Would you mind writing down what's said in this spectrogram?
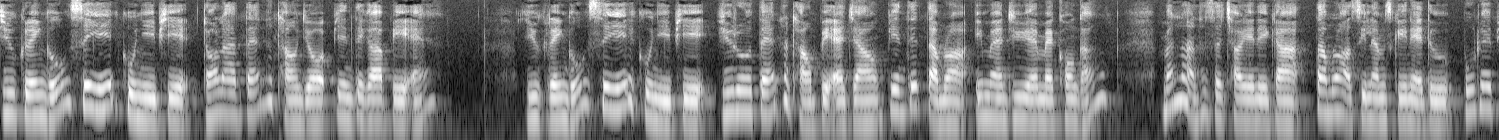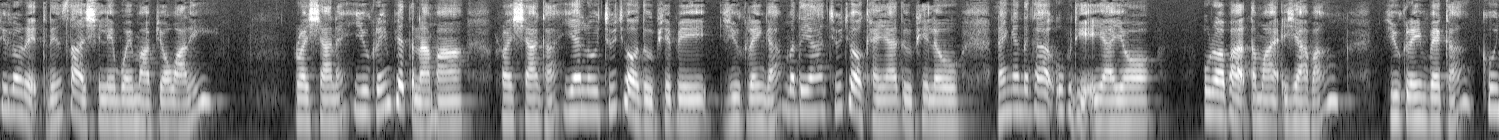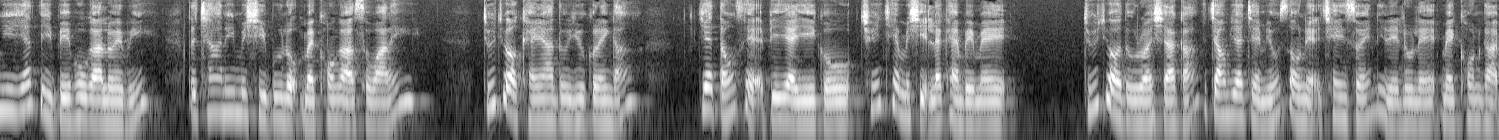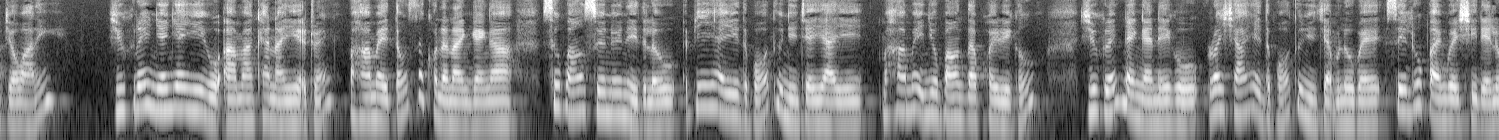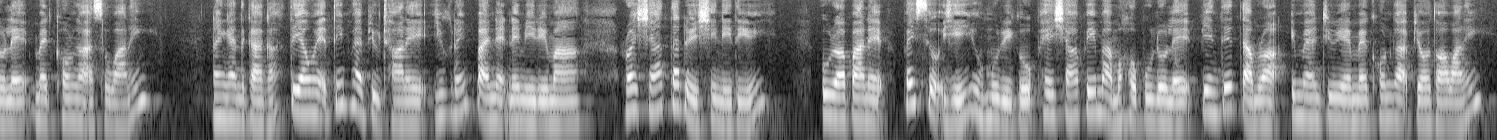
ယူကရိန်းကိုစစ်ရေးအကူအညီဖြင့်ဒေါ်လာသန်း2000ကျော်ပြင်သစ်ကပေးအပ်ယူကရိန်းကိုစစ်ရေးအကူအညီဖြင့်ယူရိုသန်း2000ပေးအပ်ကြောင်းပြင်သစ်သမ္မတအီမန်ဒီယယ်မက်ခွန်ကမတ်လ26ရက်နေ့ကသမ္မတစီလမ်စကီနဲ့အတူပူးတွဲပြုလုပ်တဲ့သတင်းစာရှင်းလင်းပွဲမှာပြောပါတယ်။ရုရှားနဲ့ယူကရိန်းပြည်ထနာမှာရုရှားကရန်လိုကျူးကျော်သူဖြစ်ပြီးယူကရိန်းကမတရားကျူးကျော်ခံရသူဖြစ်လို့နိုင်ငံတကာဥပဒေအရာရောဥရောပသမိုင်းအရာပါ ယူကရိန်းဘက်ကကူညီရက်တည်ပေးဖို့ကလွယ်ပြီးတခြားနည်းမရှိဘူးလို့မက်ခွန်ကဆိုပါတယ်။ကျူးကျော်ခံရသူယူကရိန်းကရက်30အပြည့်ရရေးကိုချွင်းချက်မရှိလက်ခံပေမဲ့ကျူးကျော်သူရုရှားကအကြောင်းပြချက်မျိုးစုံနဲ့အချိန်ဆွဲနေတယ်လို့လည်းမက်ခွန်ကပြောပါတယ်။ ယူကရိန်းငြိမ်းချမ်းရေးကိုအာမခံနိုင်ရေးအတွက်မဟာမိတ်38နိုင်ငံကစုပေါင်းဆွေးနွေးနေတယ်လို့အပြည့်ရရေးသဘောတူညီချက်ရရင်မဟာမိတ်ညွတ်ပေါင်းတပ်ဖွဲ့တွေကိုယူကရိန်းနိုင်ငံတွေကိုရုရှားရဲ့သဘောတူညီချက်မလို့ပဲဆေလွတ်ပိုင်ခွင့်ရှိတယ်လို့လည်းမက်ခွန်ကဆိုပါတယ်။နိုင်ငံတကာကတရားဝင်အသိမှတ်ပြုထားတဲ့ယူကရိန်းပိုင်တဲ့နယ်မြေတွေမှာရုရှားတပ်တွေရှိနေသည်ဥရောပနဲ့ပိတ်ဆို့အရေးယူမှုတွေကိုဖယ်ရှားပေးမှာမဟုတ်ဘူးလို့လည်းပြင်သစ်သမ္မတအီမန်ဒူယယ်မက်ခွန်ကပြောသွားပါတယ်။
